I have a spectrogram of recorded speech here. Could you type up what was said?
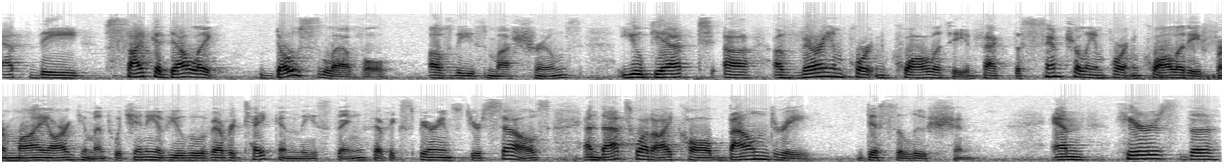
at the psychedelic dose level of these mushrooms, you get uh, a very important quality, in fact, the centrally important quality for my argument, which any of you who have ever taken these things have experienced yourselves, and that's what I call boundary dissolution. And here's the,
